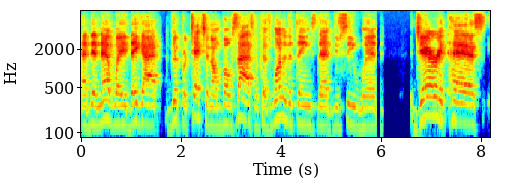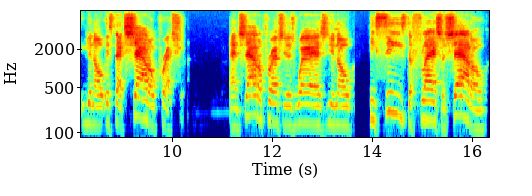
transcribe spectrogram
And then that way they got good protection on both sides because one of the things that you see when Jared has, you know, it's that shadow pressure. And shadow pressure is whereas, you know, he sees the flash of shadow,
